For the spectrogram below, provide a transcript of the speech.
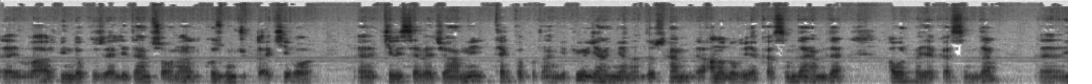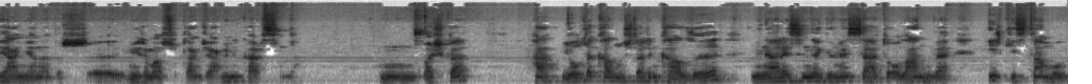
e, var. 1950'den sonra Kuzguncuk'taki o e, kilise ve cami tek kapıdan gidiyor. Yan yanadır. Hem Anadolu yakasında hem de Avrupa yakasında e, yan yanadır. Mihrimah Sultan Camii'nin karşısında. Hmm, başka? Ha, yolda kalmışların kaldığı, minaresinde güneş saati olan ve ilk İstanbul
